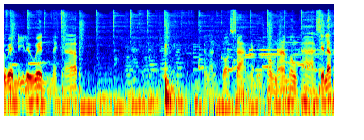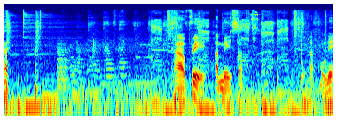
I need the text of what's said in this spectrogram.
เว่นอีเลเว่นนะครับกำลังก่อสร้างกันอยู่ห้องน้ำห้องท่าเสร็จแล้วครับ คาเฟ่อเมซอนนะครับมุมนี้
